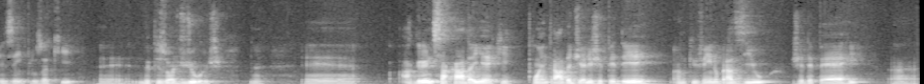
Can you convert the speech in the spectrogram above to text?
exemplos aqui é, no episódio de hoje. Né? A grande sacada aí é que com a entrada de LGPD, ano que vem no Brasil, GDPR ah,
